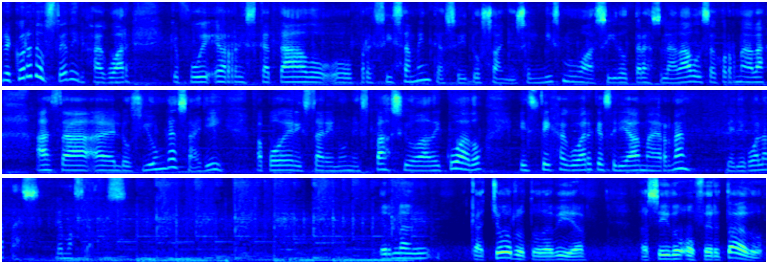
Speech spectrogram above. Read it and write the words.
¿Recuerda usted el jaguar que fue rescatado precisamente hace dos años? El mismo ha sido trasladado esa jornada hasta eh, los Yungas, allí va a poder estar en un espacio adecuado. Este jaguar que se llama Hernán, ya llegó a La Paz. Le mostramos. Hernán Cachorro todavía ha sido ofertado,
